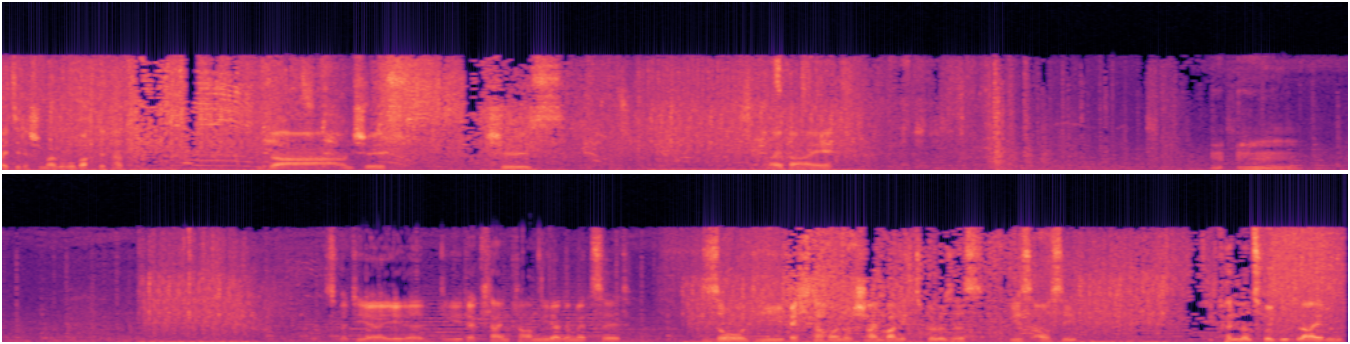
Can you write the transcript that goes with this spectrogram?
Falls ihr das schon mal beobachtet habt. So, und tschüss. Tschüss. Bye bye. Jetzt wird hier jede, die, der Kleinkram niedergemetzelt. So, die Wächter wollen uns scheinbar nichts Böses, wie es aussieht. Die können uns wohl gut leiden.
